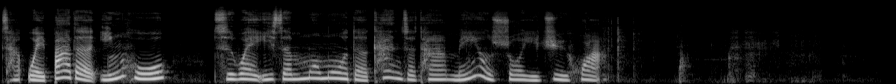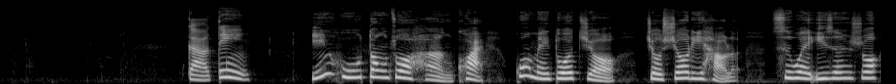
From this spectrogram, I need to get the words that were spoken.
长尾巴的银狐，刺猬医生默默的看着他，没有说一句话。搞定！银狐动作很快，过没多久就修理好了。刺猬医生说：“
